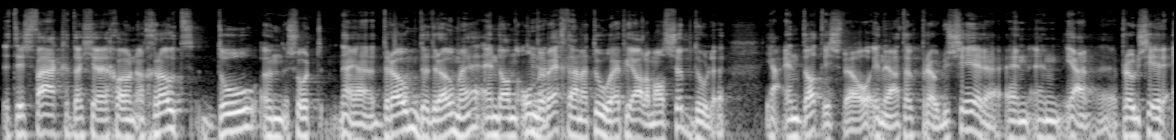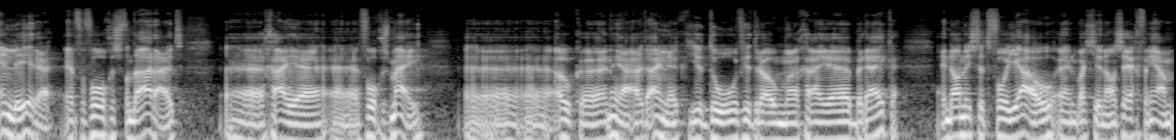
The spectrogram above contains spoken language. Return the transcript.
het is vaak dat je gewoon een groot doel, een soort nou ja, droom, de droom, hè, en dan onderweg daar naartoe heb je allemaal subdoelen. Ja, en dat is wel inderdaad ook produceren. En, en ja, eh, produceren en leren. En vervolgens van daaruit eh, ga je eh, volgens mij ook nou ja, uiteindelijk je doel of je droom ga je bereiken. En dan is het voor jou, en wat je dan zegt van ja,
